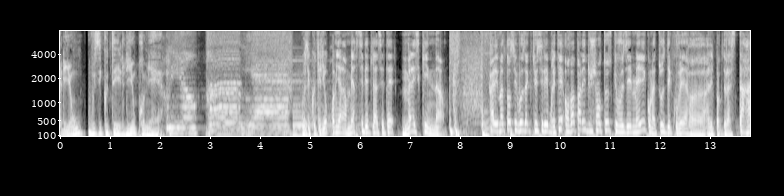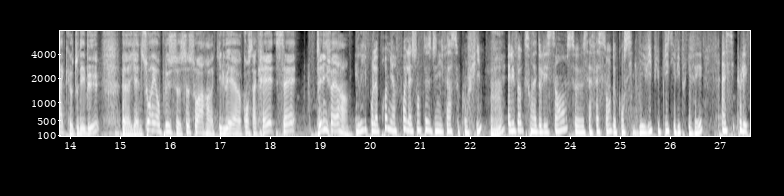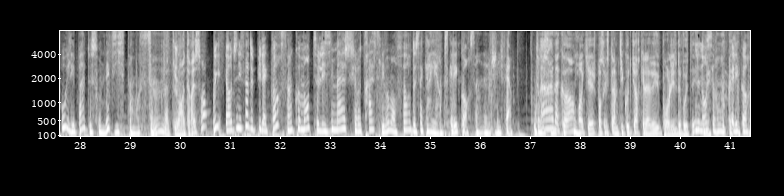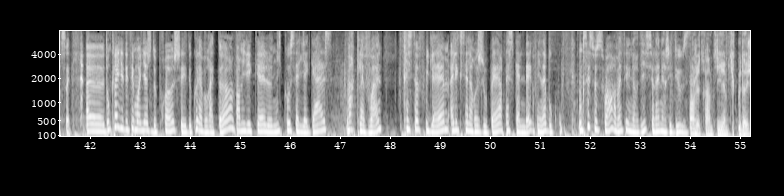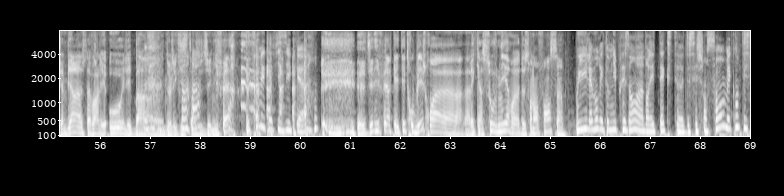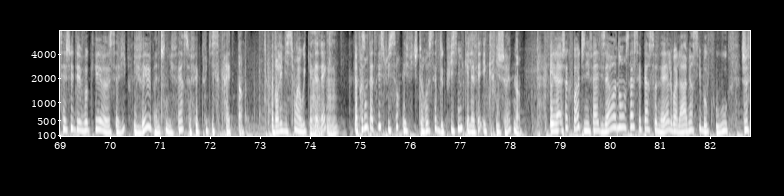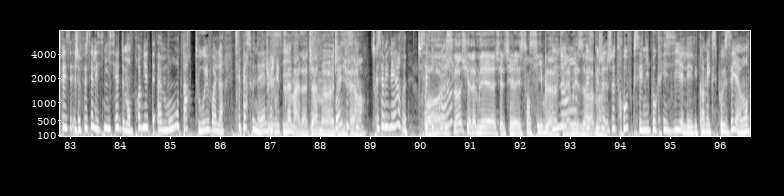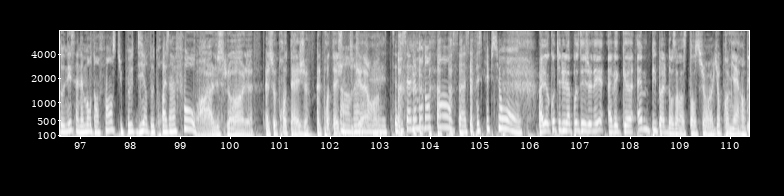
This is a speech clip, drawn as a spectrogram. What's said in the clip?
À Lyon, vous écoutez Lyon Première. Vous écoutez Lyon Première, merci d'être là, c'était Maleskin. Allez, maintenant c'est vos actus célébrités. On va parler d'une chanteuse que vous aimez, qu'on a tous découvert euh, à l'époque de la Starac au tout début. Euh, Il y a une soirée en plus euh, ce soir qui lui est consacrée, c'est Jennifer. Et oui, pour la première fois, la chanteuse Jennifer se confie. Mhm. Elle évoque son adolescence, euh, sa façon de concilier vie publique et vie privée, ainsi que les hauts et les bas de son existence. Hum, toujours intéressant. Oui, alors Jennifer, depuis la Corse, hein, commente les images qui retracent les moments forts de sa carrière, parce qu'elle est corse, hein, Jennifer. Ah d'accord, Oui. ok. Je pensais que c'était un petit coup de cœur qu'elle avait eu pour l'île de beauté. Non, non, mais- c'est vraiment, elle est corse. ouais. Euh, donc là, il y a des témoignages de proches et de collaborateurs, parmi lesquels Nico Saliagas, Marc Lavoine, Christophe Willem, Alexia Laroche-Joubert, Pascal Nègre, il y en a beaucoup. Donc c'est ce soir à 21h10 sur NRJ12. Bon, je jetterai un petit, un petit coup d'œil. J'aime bien savoir les hauts et les bas euh, de l'existence de Jennifer. C'est très métaphysique. Euh, Jennifer qui a été troublée, je crois, euh, avec un souvenir de son enfance. Oui, l'amour est omniprésent hein, dans les textes de ses chansons, mais quand il s'agit d'évoquer sa vie privée, ben Jennifer se fait plus discrète. hein. Dans l'émission Un week-end Mhm, avec, mhm. La présentatrice lui sort des fiches de recettes de cuisine qu'elle avait écrites jeune. Et à chaque fois, Jennifer disait Oh non, ça c'est personnel, voilà, merci beaucoup. Je, fais, je faisais les initiales de mon premier amour partout, et voilà, c'est personnel. Tu merci. limites très mal à Jam euh, Ouais, Jennifer. parce, que, hein. parce que ça m'énerve. Tu sais Oh, pourquoi elle aime les, si elle, si elle est sensible, euh, qu'elle aime les hommes. parce que je, je trouve que c'est une hypocrisie. Elle est, elle est comme exposée. A un moment donné, c'est un amour d'enfance. Tu peux dire deux, trois infos. Oh, laisse-la, elle, elle se protège. Elle protège son petit cœur. C'est un amour d'enfance, Allez, on continue la pause déjeuner avec euh, M People dans un instant sur Lyon Première.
